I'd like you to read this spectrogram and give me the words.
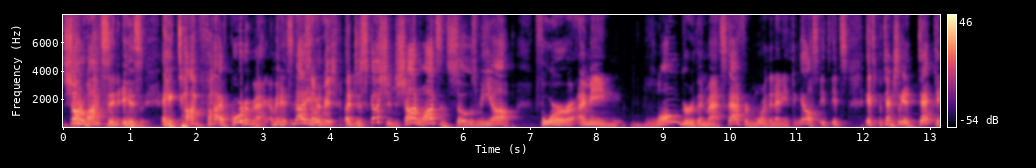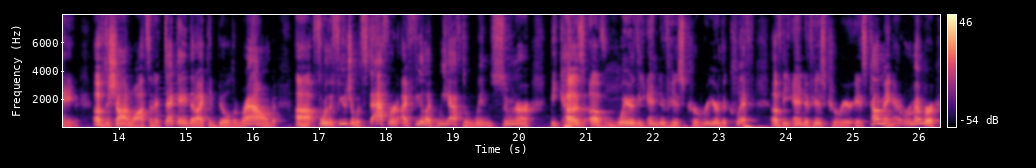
Deshaun Watson is a top five quarterback. I mean, it's not so even Rich, a discussion. Deshaun Watson sews me up for, I mean, longer than Matt Stafford more than anything else. It, it's it's potentially a decade of Deshaun Watson, a decade that I can build around uh, for the future. With Stafford, I feel like we have to win sooner because of where the end of his career, the cliff of the end of his career is coming. And remember,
